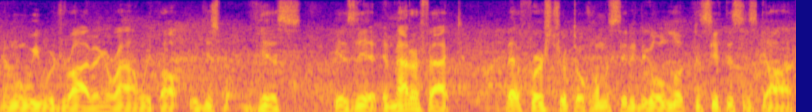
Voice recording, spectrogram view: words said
And when we were driving around, we thought, we just, this is it. And matter of fact, that first trip to Oklahoma City to go look to see if this is God,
